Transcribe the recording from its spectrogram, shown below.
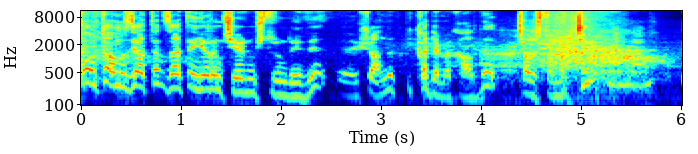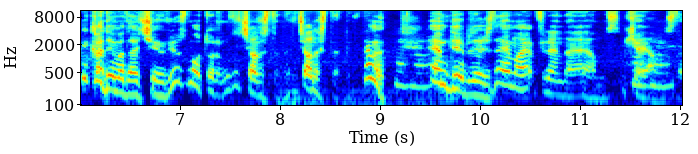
Kontağımız zaten, zaten yarım çevrilmiş durumdaydı. Ee, şu anda bir kademe kaldı çalıştırmak için. Hı hı. Bir kademe daha çeviriyoruz. Motorumuzu çalıştırdık. Çalıştırdık değil mi? Hı hı. Hem debriyajda hem frende ayağımız. iki Hı hı. ayağımızda.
